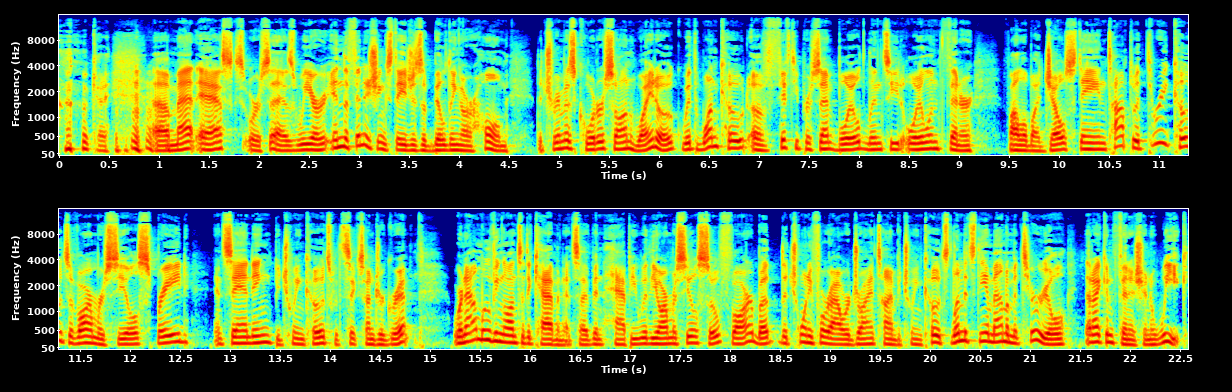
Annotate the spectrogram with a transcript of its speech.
okay. Uh, Matt asks or says, We are in the finishing stages of building our home. The trim is quarter sawn white oak with one coat of 50% boiled linseed oil and thinner, followed by gel stain, topped with three coats of Arm-R-Seal, sprayed and sanding between coats with 600 grit. We're now moving on to the cabinets. I've been happy with the Arm-R-Seal so far, but the 24 hour dry time between coats limits the amount of material that I can finish in a week.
